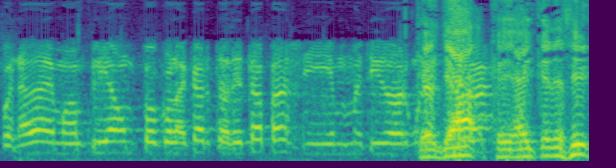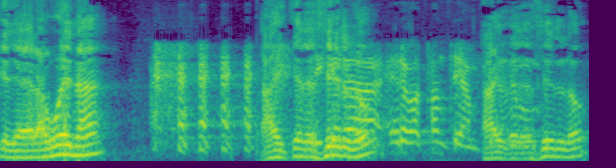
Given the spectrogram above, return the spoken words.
Pues nada, hemos ampliado un poco la carta de tapas y hemos metido algunas Que ya, tapas. que hay que decir que ya era buena, hay que Sí decirlo, era, era bastante amplia. hay que decirlo.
